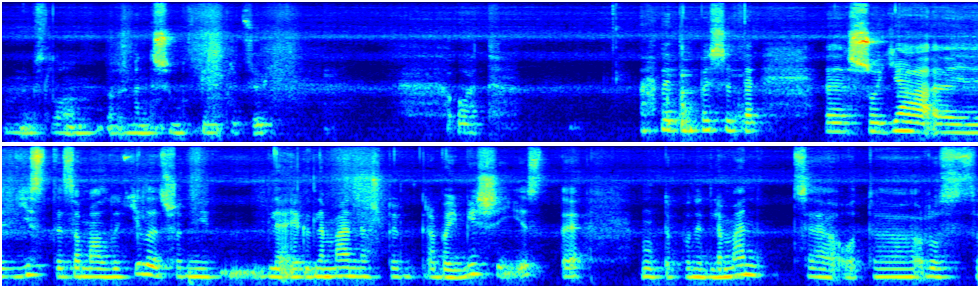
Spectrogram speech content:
Одним словом, в мене ще не працюють. От. Ви там пишете, що я е, їсти замало їла, що ні для, як для мене, що їм треба і більше їсти. Ну, типу, не для мене це от е, роз,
